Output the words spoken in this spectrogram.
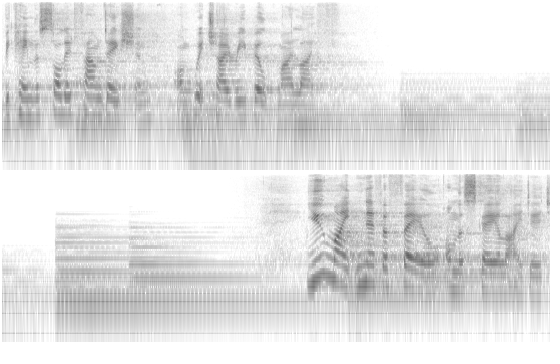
became the solid foundation on which I rebuilt my life. You might never fail on the scale I did,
